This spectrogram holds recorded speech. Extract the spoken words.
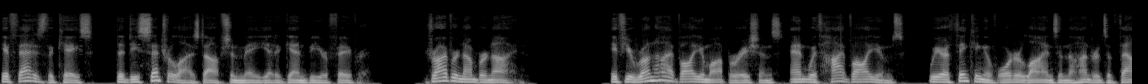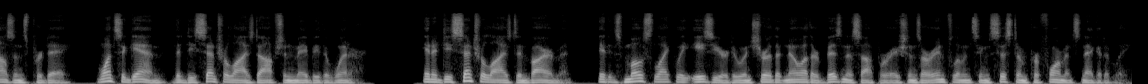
If that is the case, the decentralized option may yet again be your favorite. Driver number 9. If you run high volume operations, and with high volumes, we are thinking of order lines in the hundreds of thousands per day, once again, the decentralized option may be the winner. In a decentralized environment, it is most likely easier to ensure that no other business operations are influencing system performance negatively.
